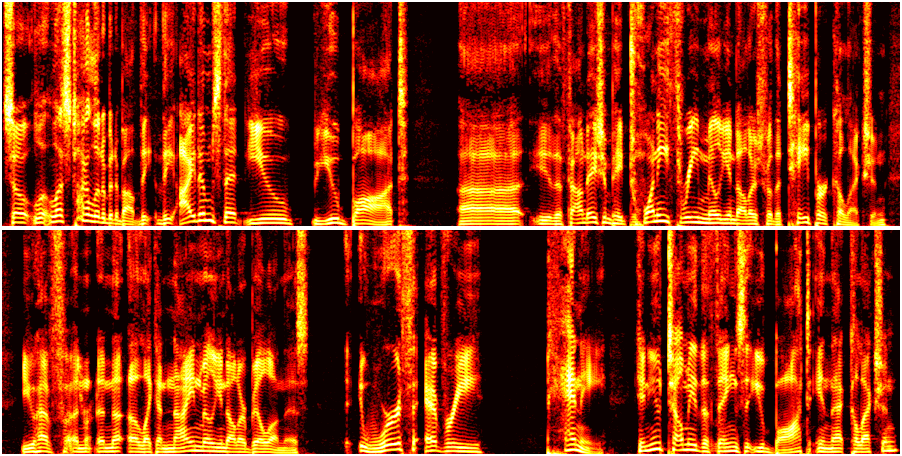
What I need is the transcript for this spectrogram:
So l- let's talk a little bit about the the items that you you bought. Uh, the foundation paid twenty three million dollars for the Taper collection. You have an, a, like a nine million dollar bill on this, worth every penny. Can you tell me the things that you bought in that collection?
